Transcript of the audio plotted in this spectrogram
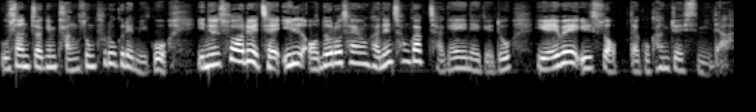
우선적인 방송 프로그램이고 이는 수어를 제1 언어로 사용하는 청각 장애인에게도 예외일 수 없다고 강조했습니다.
